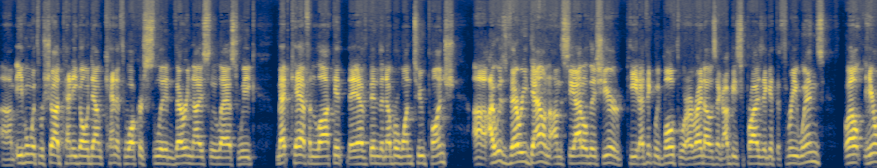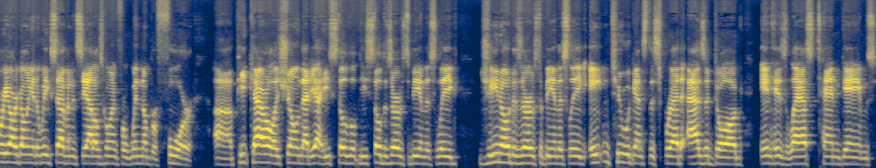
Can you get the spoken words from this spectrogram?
Um, even with Rashaad Penny going down, Kenneth Walker slid in very nicely last week. Metcalf and Lockett, they have been the number one two punch. Uh, I was very down on Seattle this year, Pete. I think we both were, right? I was like, I'd be surprised they get the three wins. Well, here we are going into week seven, and Seattle's going for win number four. Uh, Pete Carroll has shown that, yeah, he still he still deserves to be in this league. Geno deserves to be in this league. Eight and two against the spread as a dog in his last ten games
